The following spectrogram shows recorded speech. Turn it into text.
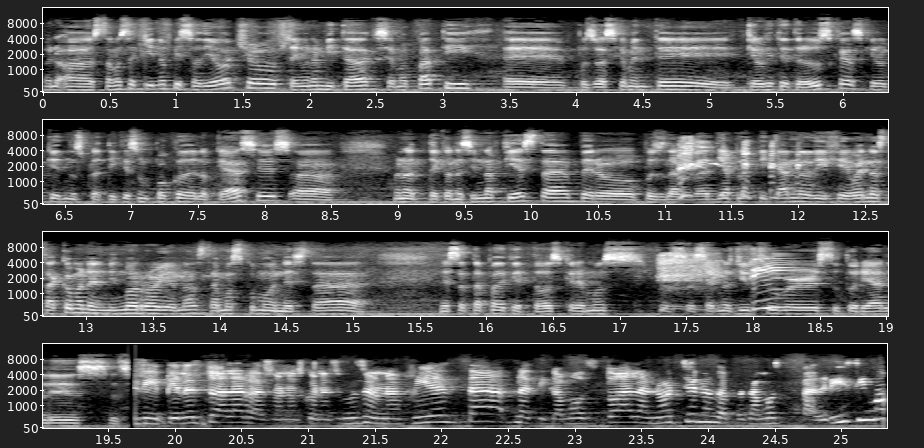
Bueno, ah, estamos aquí en episodio 8. Tengo una invitada que se llama Patty. Eh, pues básicamente quiero que te introduzcas, quiero que nos platiques un poco de lo que haces. Ah, bueno, te conocí en una fiesta, pero pues la verdad ya platicando dije, bueno, está como en el mismo rollo, ¿no? Estamos como en esta esta etapa de que todos queremos pues, hacernos youtubers, tutoriales. Sí, tienes toda la razón. Nos conocimos en una fiesta, platicamos toda la noche, nos la pasamos padrísimo.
